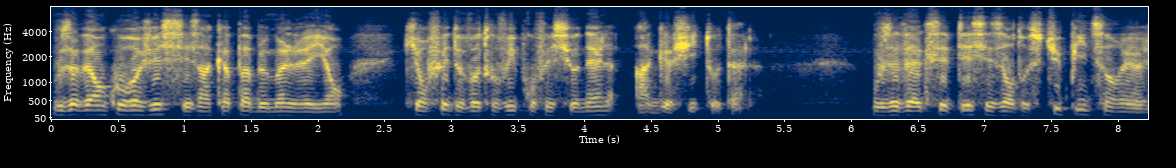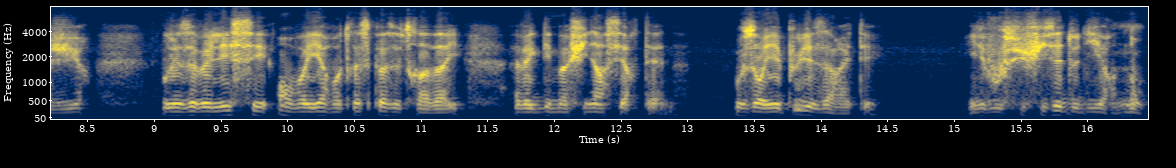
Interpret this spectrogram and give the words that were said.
Vous avez encouragé ces incapables malveillants qui ont fait de votre vie professionnelle un gâchis total. Vous avez accepté ces ordres stupides sans réagir, vous les avez laissés envahir votre espace de travail avec des machines incertaines. Vous auriez pu les arrêter. Il vous suffisait de dire non.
